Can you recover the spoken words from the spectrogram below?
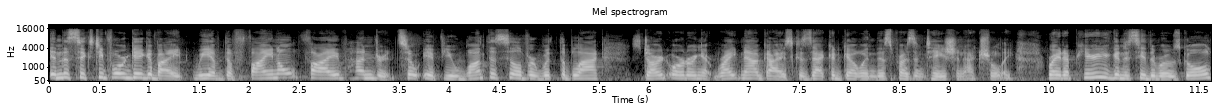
in, the 64 gigabyte, we have the final 500. So if you want the silver with the black, start ordering it right now, guys, because that could go in this presentation, actually. Right up here, you're gonna see the rose gold.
